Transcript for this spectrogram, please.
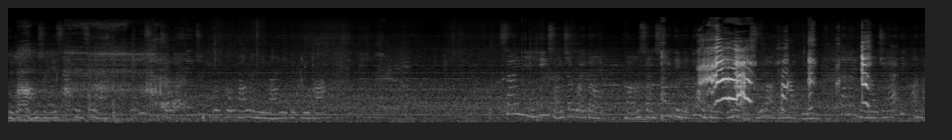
除咗網上嘅生意之外，亦都想接多啲中意到鋪頭裡面買嘢嘅顧客。生意已經上咗軌道，網上商店亦都會見到唔少內嘅客源，但係原來仲有一啲困難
